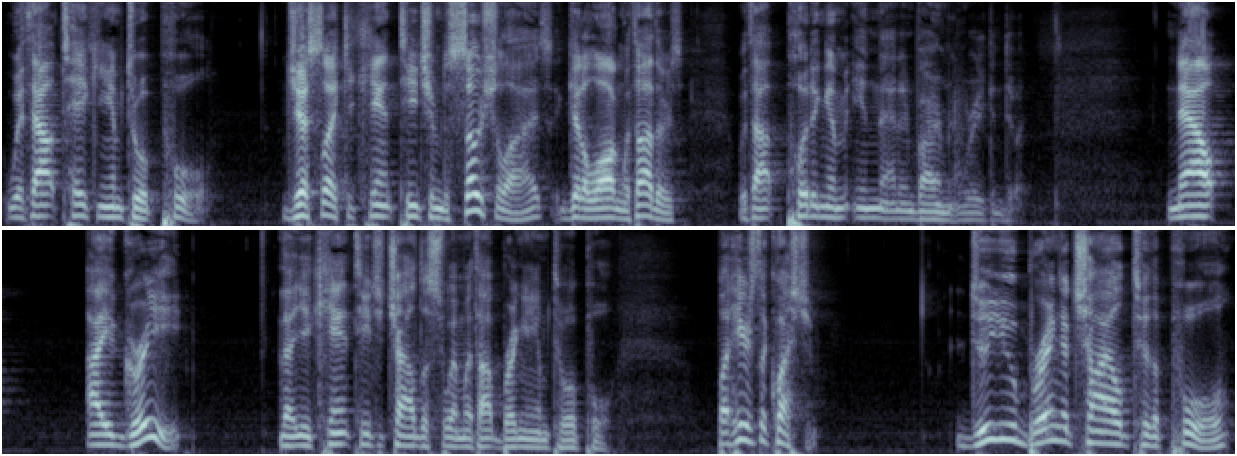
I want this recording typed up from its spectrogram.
without taking him to a pool. Just like you can't teach him to socialize, get along with others without putting him in that environment where he can do it. Now, I agree that you can't teach a child to swim without bringing him to a pool. But here's the question Do you bring a child to the pool,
